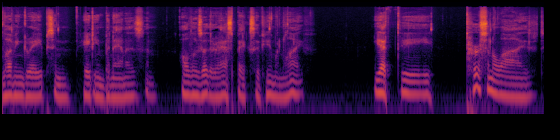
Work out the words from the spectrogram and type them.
loving grapes and hating bananas and all those other aspects of human life. Yet the personalized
